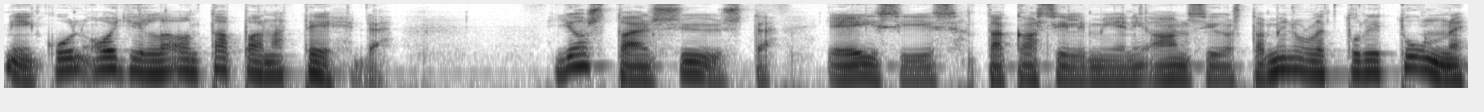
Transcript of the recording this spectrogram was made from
niin kuin ojilla on tapana tehdä. Jostain syystä, ei siis takasilmieni ansiosta, minulle tuli tunne,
